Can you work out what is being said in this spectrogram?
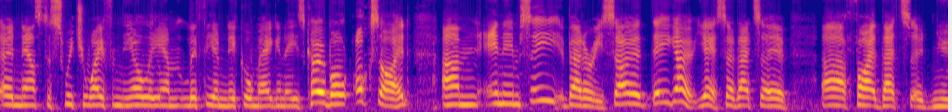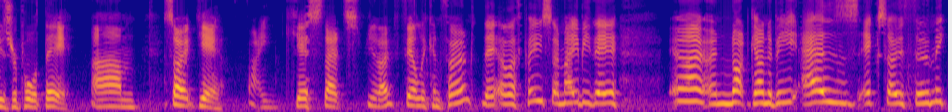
announced a switch away from the oleum lithium nickel manganese cobalt oxide um, NMC batteries. So there you go. Yeah, so that's a uh, fire, that's a news report there. Um, so yeah, I guess that's you know fairly confirmed. They're LFP, so maybe they're know, not going to be as exothermic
